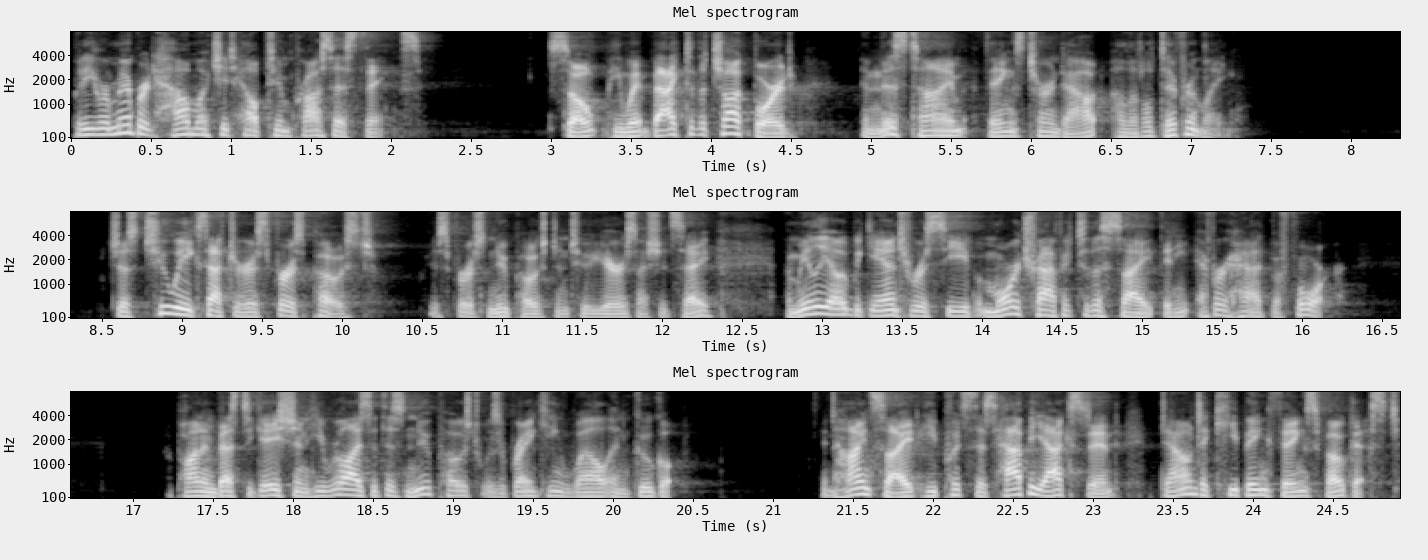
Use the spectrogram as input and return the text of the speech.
but he remembered how much it helped him process things. So he went back to the chalkboard and this time, things turned out a little differently. Just two weeks after his first post, his first new post in two years, I should say, Emilio began to receive more traffic to the site than he ever had before. Upon investigation, he realized that this new post was ranking well in Google. In hindsight, he puts this happy accident down to keeping things focused.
